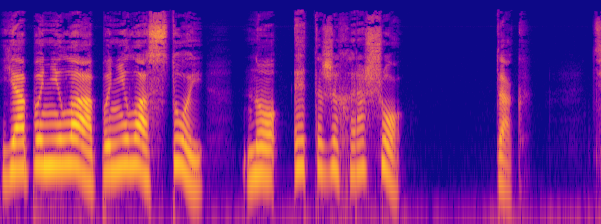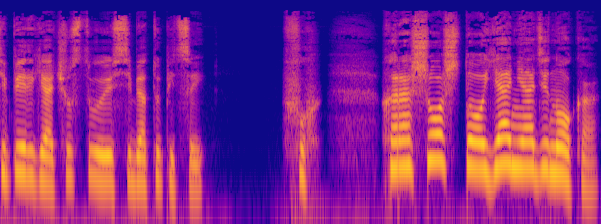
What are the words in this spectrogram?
я поняла, поняла, стой, но это же хорошо. Так, теперь я чувствую себя тупицей. Фух, хорошо, что я не одинока,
